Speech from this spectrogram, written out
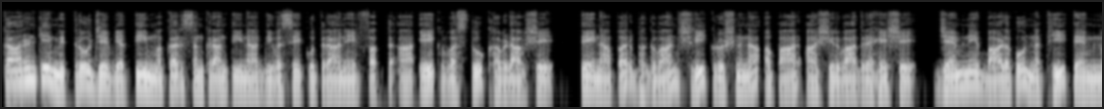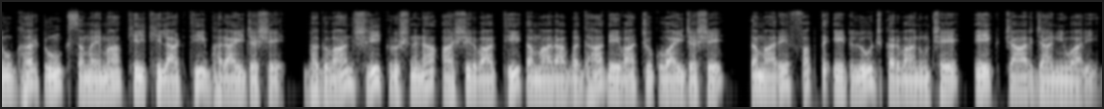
કારણ કે મિત્રો, જે વ્યક્તિ મકર સંક્રાંતિના દિવસે કૂતરાને ફક્ત આ એક વસ્તુ ખવડાવશે તેના પર ભગવાન શ્રી કૃષ્ણના અપાર આશીર્વાદ રહેશે. જેમને બાળકો નથી, તેમનું ઘર ટૂંક સમયમાં ખિલખિલાટથી ભરાઈ જશે. ભગવાન શ્રી કૃષ્ણના આશીર્વાદથી તમારા બધા દેવા ચૂકવાઈ જશે. તમારે ફક્ત એટલું જ કરવાનું છે. એક ચાર જાન્યુઆરી.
